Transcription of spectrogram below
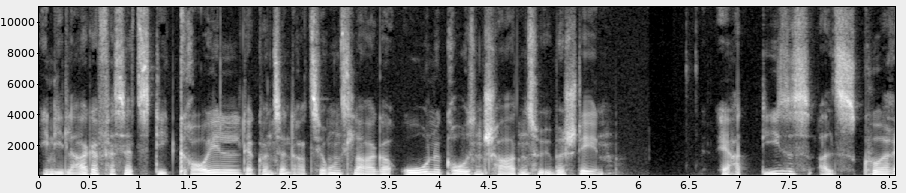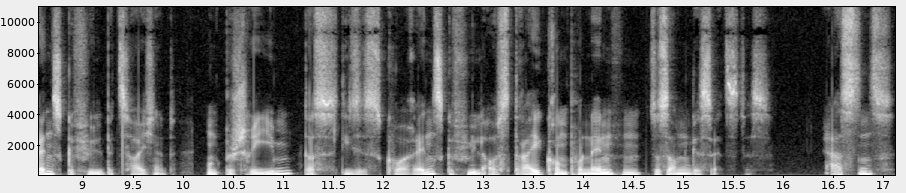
in die Lage versetzt, die Gräuel der Konzentrationslager ohne großen Schaden zu überstehen. Er hat dieses als Kohärenzgefühl bezeichnet und beschrieben, dass dieses Kohärenzgefühl aus drei Komponenten zusammengesetzt ist. Erstens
